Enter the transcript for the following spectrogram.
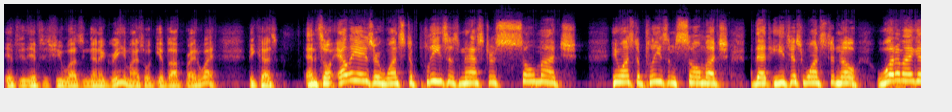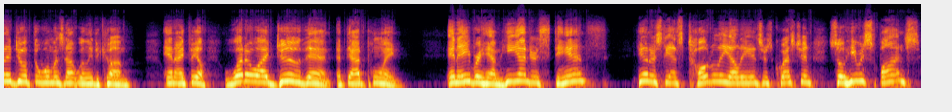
if if she wasn't going to agree, he might as well give up right away, because and so Eliezer wants to please his master so much. He wants to please him so much that he just wants to know, what am I going to do if the woman's not willing to come? And I feel, what do I do then at that point? And Abraham, he understands. He understands totally Eliezer's question. So he responds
